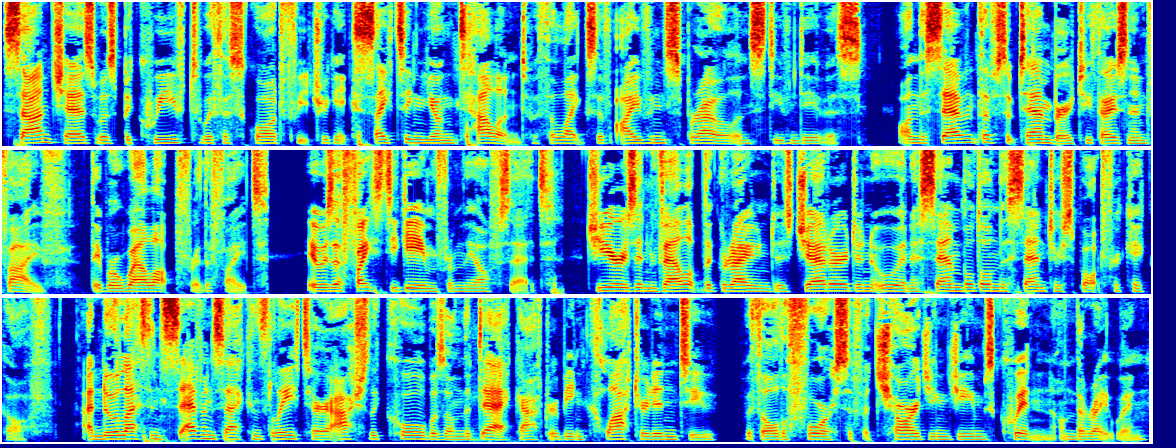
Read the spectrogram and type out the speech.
Sanchez was bequeathed with a squad featuring exciting young talent with the likes of Ivan Sproule and Stephen Davis. On the 7th of September 2005, they were well up for the fight. It was a feisty game from the offset. Jeers enveloped the ground as Gerrard and Owen assembled on the centre spot for kickoff. And no less than seven seconds later, Ashley Cole was on the deck after being clattered into with all the force of a charging James Quinn on the right wing.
